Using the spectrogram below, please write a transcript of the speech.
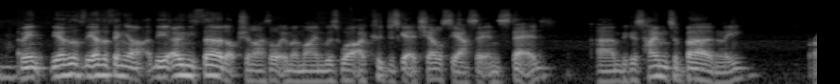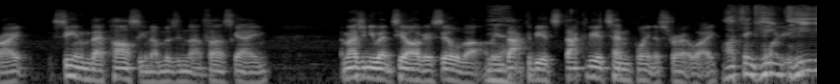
Hmm. I mean, the other the other thing, uh, the only third option I thought in my mind was well, I could just get a Chelsea asset instead, um, because home to Burnley, right? Seeing their passing numbers in that first game, imagine you went Thiago Silva. I mean, Yeah. that could be a, that could be a ten pointer straight away. I think he, he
